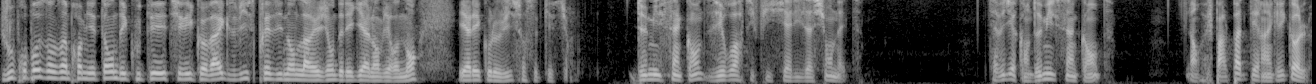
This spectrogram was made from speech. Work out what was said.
Je vous propose dans un premier temps d'écouter Thierry Kovacs, vice-président de la région déléguée à l'environnement et à l'écologie sur cette question. 2050, zéro artificialisation nette. Ça veut dire qu'en 2050, non, je ne parle pas de terrain agricole,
